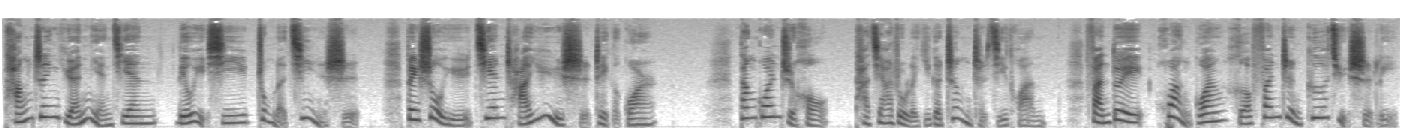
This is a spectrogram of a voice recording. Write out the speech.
唐贞元年间，刘禹锡中了进士，被授予监察御史这个官儿。当官之后，他加入了一个政治集团，反对宦官和藩镇割据势力。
